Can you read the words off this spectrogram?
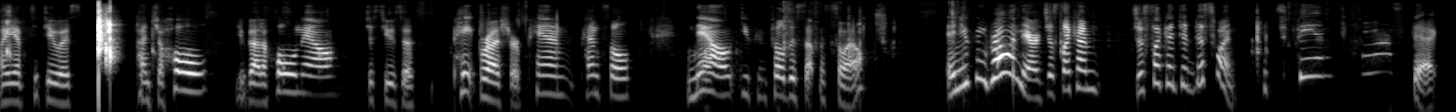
All you have to do is punch a hole. You've got a hole now. Just use a paintbrush or pen, pencil. Now you can fill this up with soil and you can grow in there just like I'm just like I did this one. It's fantastic.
